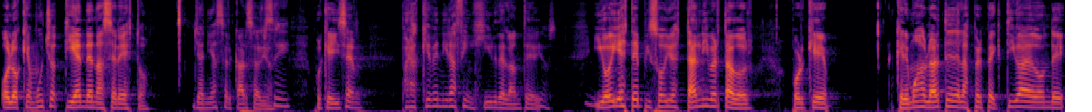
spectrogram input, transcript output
o lo que muchos tienden a hacer esto, ya ni acercarse a Dios. Porque dicen, ¿para qué venir a fingir delante de Dios? Mm. Y hoy este episodio es tan libertador porque queremos hablarte de la perspectiva de donde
